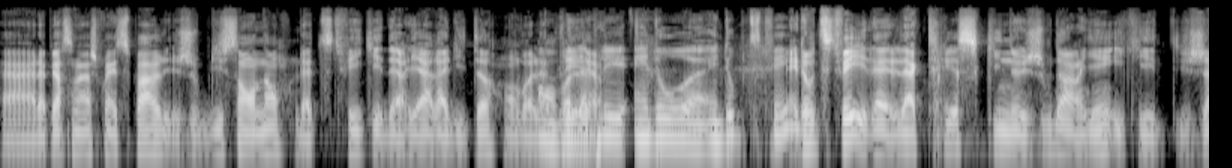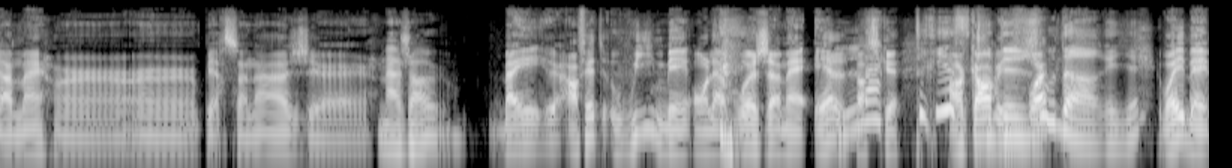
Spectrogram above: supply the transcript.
Euh, la personnage principale, j'oublie son nom, la petite fille qui est derrière Alita, on va On va l'appeler. euh, l'appeler Indo, euh, Indo Petite Fille. petites filles, la- l'actrice qui ne joue dans rien et qui est jamais un, un personnage. euh, Majeur. ben, en fait, oui, mais on la voit jamais elle parce que. L'actrice encore qui une ne fois- joue dans rien. Oui, ben,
